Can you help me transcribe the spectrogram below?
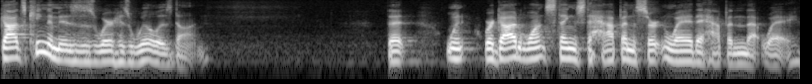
God's kingdom is, is where his will is done. That when, where God wants things to happen a certain way, they happen that way.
